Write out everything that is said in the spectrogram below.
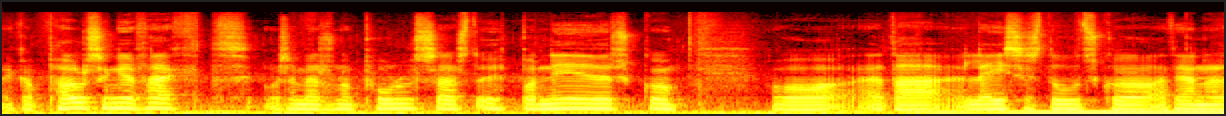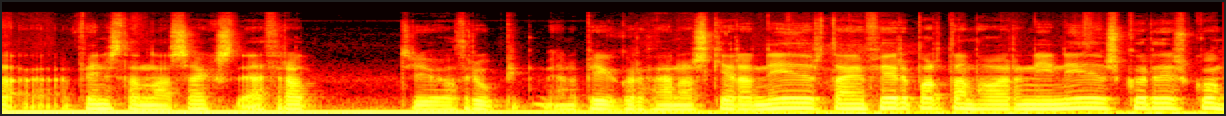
eitthvað pulsing effekt og sem er svona púlsast upp og niður, sko, og þetta leysist út, sko, að því hann er, finnst hann að 6, eða 33 hérna, píkakur þegar hann að skera niður daginn fyrir bardan, þá er hann í niðurskurði, sko,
